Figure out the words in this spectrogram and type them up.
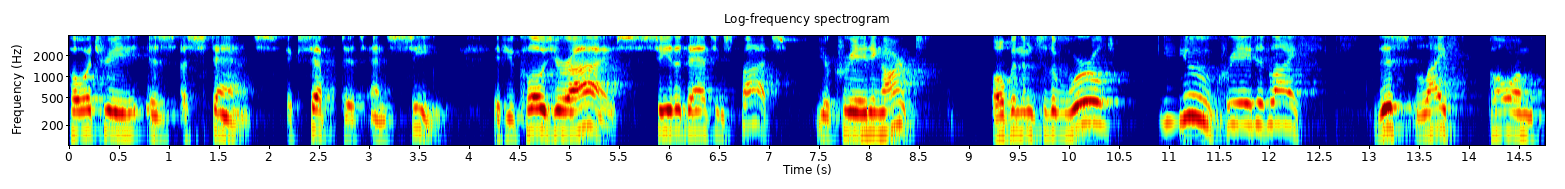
Poetry is a stance. Accept it and see. If you close your eyes, see the dancing spots, you're creating art. Open them to the world, you created life. This life poem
